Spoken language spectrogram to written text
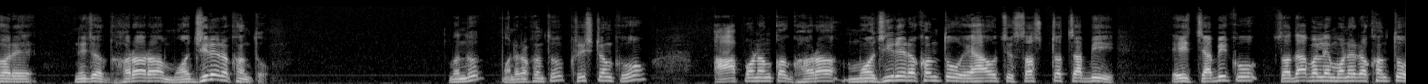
ଘରେ ନିଜ ଘରର ମଝିରେ ରଖନ୍ତୁ। ବନ୍ଧୁ ମନେ ରଖନ୍ତୁ ଖ୍ରୀଷ୍ଟଙ୍କୁ ଆପଣଙ୍କ ଘର ମଝିରେ ରଖନ୍ତୁ। ଏହା ହେଉଛି ଷଷ୍ଠ ଚାବି। ଏହି ଚାବିକୁ ସଦାବେଳେ ମନେ ରଖନ୍ତୁ।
